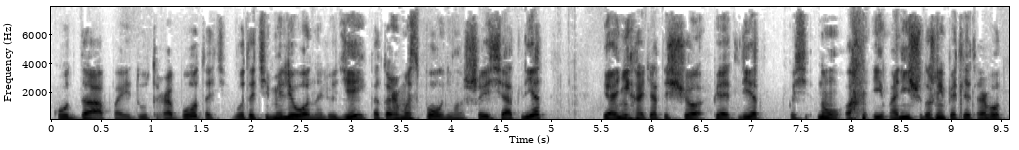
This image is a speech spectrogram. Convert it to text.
куда пойдут работать вот эти миллионы людей, которым исполнилось 60 лет, и они хотят еще 5 лет, ну, им, они еще должны 5 лет работать.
